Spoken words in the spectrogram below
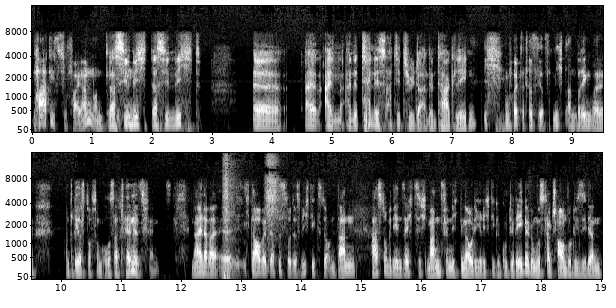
Partys zu feiern. Und dass sie nicht, dass sie nicht äh, ein, eine Tennis-Attitüde an den Tag legen. Ich wollte das jetzt nicht anbringen, weil Andreas doch so ein großer Tennis-Fan ist. Nein, aber äh, ich glaube, das ist so das Wichtigste. Und dann hast du mit den 60 Mann, finde ich, genau die richtige gute Regel. Du musst halt schauen, wo die sie dann,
